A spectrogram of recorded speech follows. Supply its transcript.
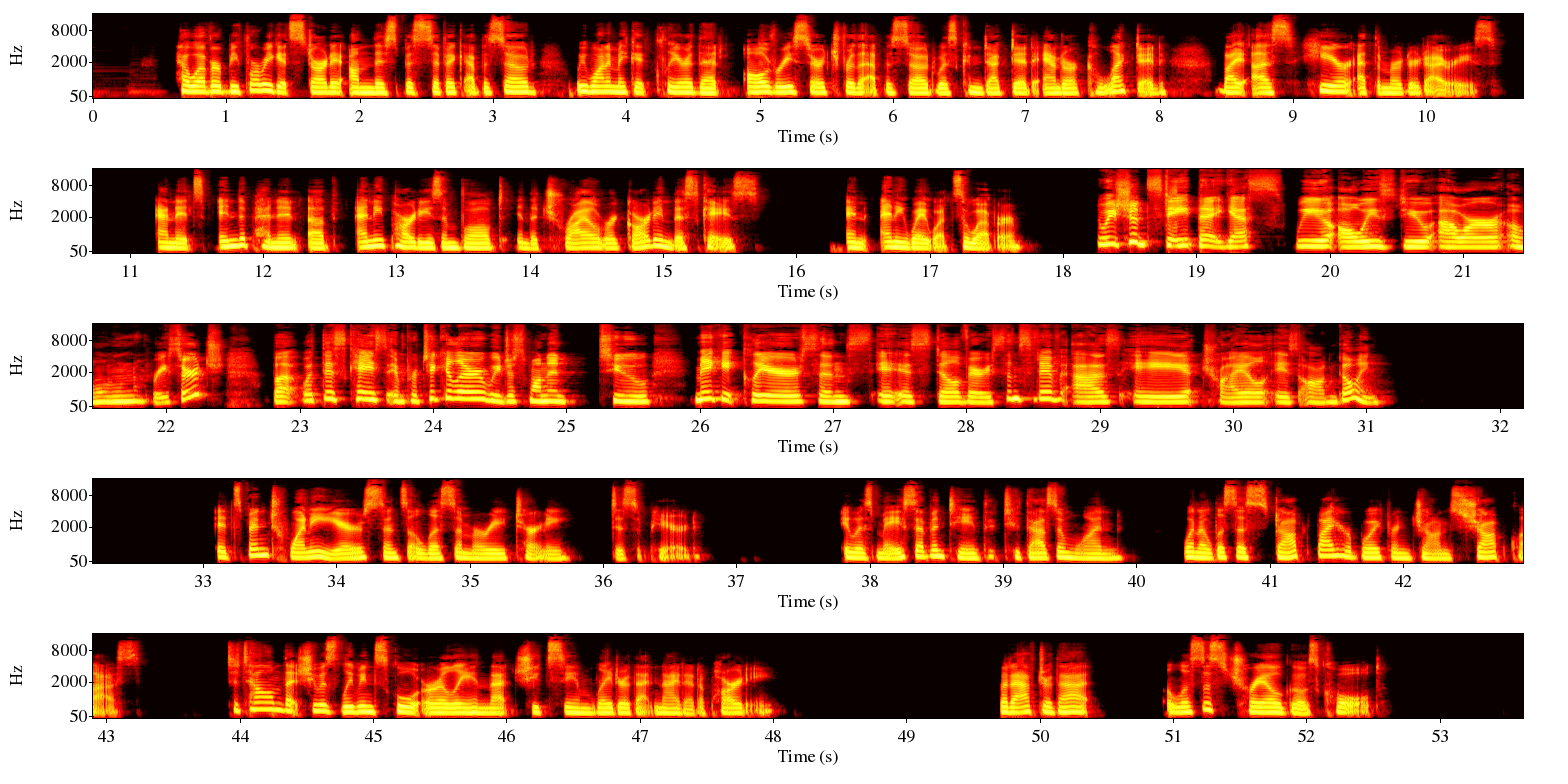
However, before we get started on this specific episode, we want to make it clear that all research for the episode was conducted and or collected by us here at the Murder Diaries. And it's independent of any parties involved in the trial regarding this case in any way whatsoever. We should state that yes, we always do our own research, but with this case in particular, we just wanted to make it clear since it is still very sensitive as a trial is ongoing. It's been 20 years since Alissa Marie Turney disappeared. It was May 17th, 2001, when Alissa stopped by her boyfriend John's shop class to tell him that she was leaving school early and that she'd see him later that night at a party. But after that, Alissa's trail goes cold.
